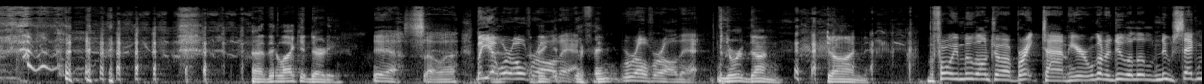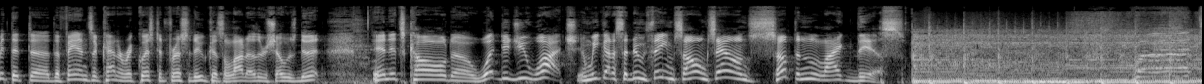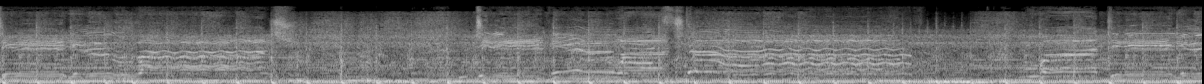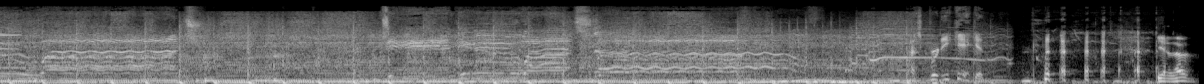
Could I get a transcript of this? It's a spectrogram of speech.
uh, they like it dirty. Yeah. So, uh, but yeah, we're over think all if- that. if any- we're over all that. You're done. done. Before we move on to our break time here, we're going to do a little new segment that uh, the fans have kind of requested for us to do because a lot of other shows do it. And it's called uh, What Did You Watch? And we got us a new theme song. Sounds something like this. Pretty kicking. Yeah, that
